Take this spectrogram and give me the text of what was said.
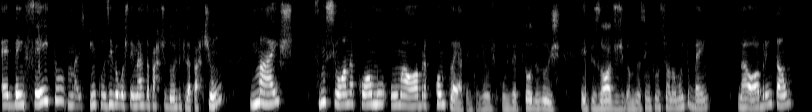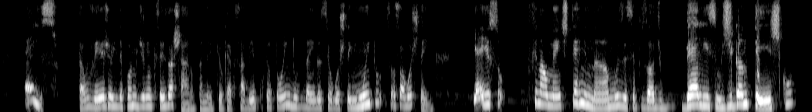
É bem feito, mas inclusive eu gostei mais da parte 2 do que da parte 1. Um, mas funciona como uma obra completa, entendeu? Os, todos os episódios, digamos assim, funcionam muito bem na obra. Então, é isso. Então vejam e depois me digam o que vocês acharam também, porque eu quero saber, porque eu estou em dúvida ainda se eu gostei muito, se eu só gostei. E é isso. Finalmente terminamos esse episódio belíssimo, gigantesco.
